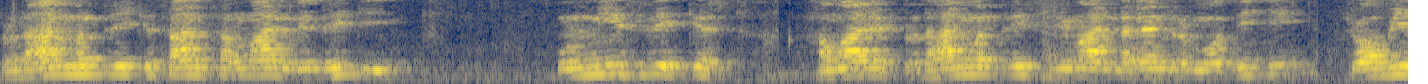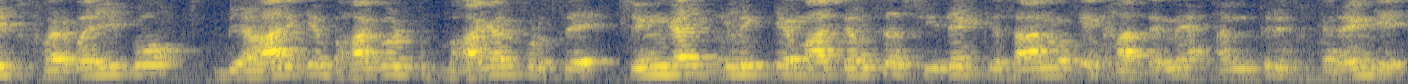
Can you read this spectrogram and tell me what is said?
प्रधानमंत्री किसान सम्मान निधि की 19वीं किस्त। हमारे प्रधानमंत्री श्रीमान नरेंद्र मोदी जी 24 फरवरी को बिहार के भागल भागलपुर से सिंगल क्लिक के माध्यम से सीधे किसानों के खाते में अंतरित करेंगे।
